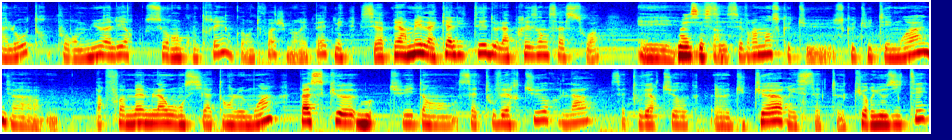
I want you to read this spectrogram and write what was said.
à l'autre pour mieux aller se rencontrer, encore une fois, je me répète, mais ça permet la qualité de la présence à soi. Et c'est vraiment ce que tu, ce que tu témoignes, euh, parfois même là où on s'y attend le moins, parce que mm. tu es dans cette ouverture-là, cette ouverture euh, du cœur et cette curiosité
